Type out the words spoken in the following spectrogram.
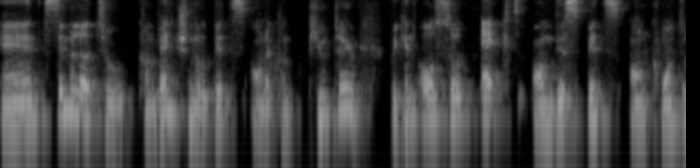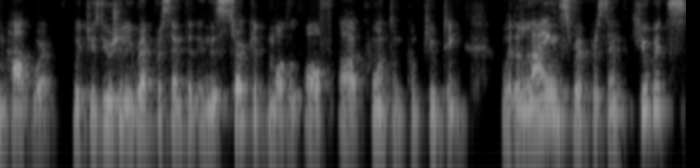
And similar to conventional bits on a computer, we can also act on these bits on quantum hardware, which is usually represented in the circuit model of uh, quantum computing, where the lines represent qubits,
